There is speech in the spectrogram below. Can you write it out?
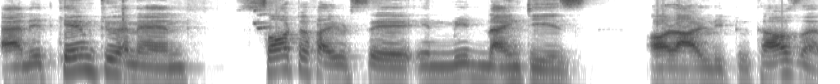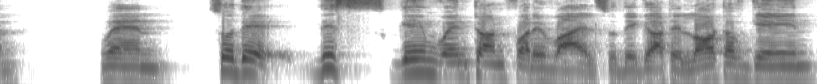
And it came to an end sort of, I would say, in mid 90s or early 2000 when, so they, this game went on for a while. So they got a lot of gain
